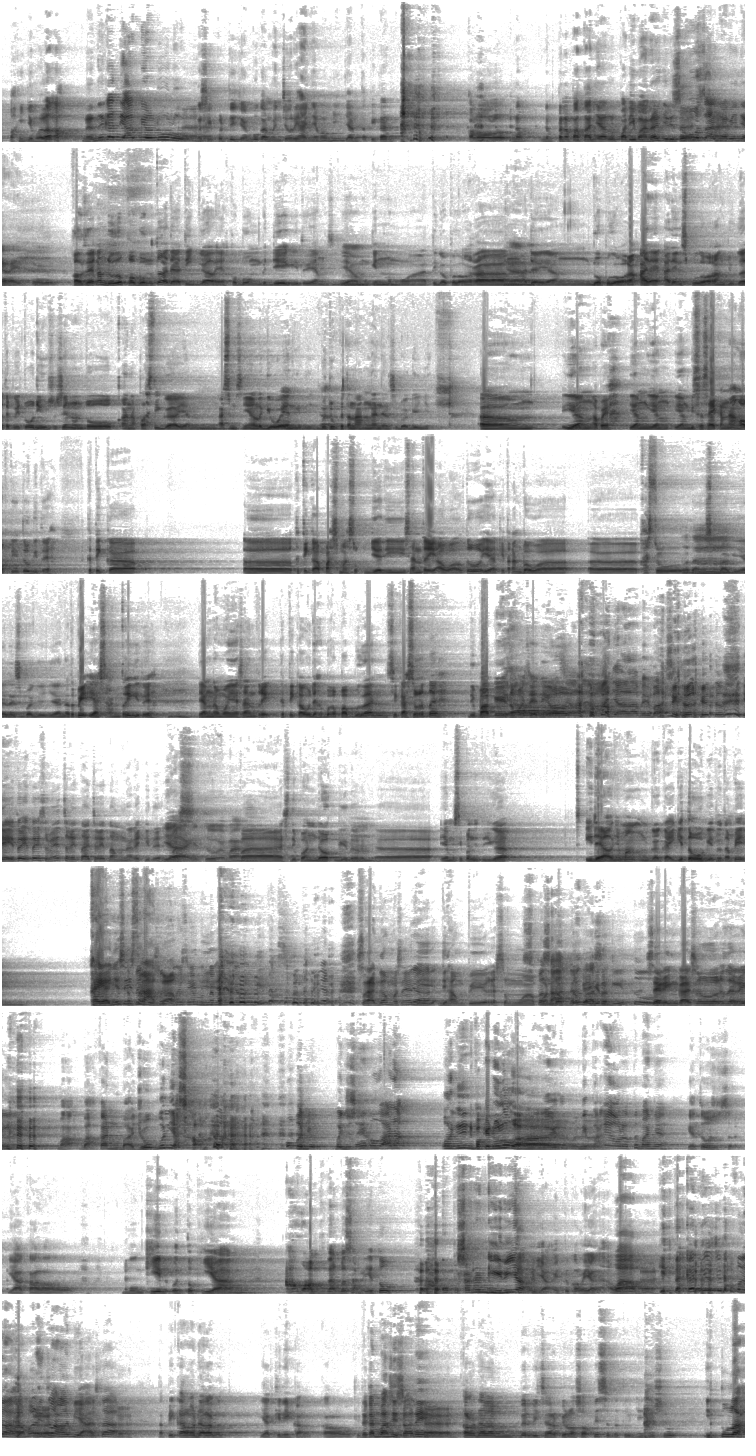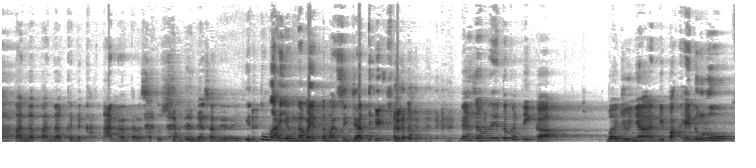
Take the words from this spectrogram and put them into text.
ah pinjam lah, ah nanti kan diambil dulu. Eh. Meskipun tujuan bukan mencuri hanya meminjam, tapi kan kalau ne- ne- penempatannya lupa di mana jadi susah Eh. nyarinya nah itu. Kalau saya kan dulu kobong tuh ada tiga lah ya, kobong gede gitu yang ya Hmm. mungkin memuat 30 orang, Ya. ada yang 20 orang, ada ada yang 10 orang juga, tapi itu dihususin untuk anak kelas 3 yang asumsinya lagi UN gitu, Ya. butuh ketenangan dan sebagainya. Em, yang apa ya, yang yang yang bisa saya kenang waktu itu gitu ya, ketika eh, ketika pas masuk jadi santri awal tuh ya kita kan bawa eh, kasur dan Hmm. sebagainya dan sebagainya. Nah, tapi ya santri gitu ya. Hmm. Yang namanya santri ketika udah berapa bulan si kasur teh dipakai sama Ya, senior. siapa aja lah bebas gitu. gitu. ya itu itu sebenarnya cerita-cerita menarik gitu ya. Ya pas, itu memang. pas di pondok gitu. Hmm. Eh, ya meskipun itu juga idealnya mah enggak kayak gitu gitu, tapi kayaknya sih Tapi seragam sih memang, gitu sebetulnya. seragam maksudnya Ya. di, di hampir semua pondok Pesantren tuh kayak gitu. gitu. Sharing kasur, sharing. Bah- bahkan baju pun ya sama. oh baju baju saya kok nggak ada. Oh ini dipakai dulu ah Ah, itu dipakai orang temannya. Ya tuh se- ya kalau mungkin untuk yang awam tentang pesan itu Wah, kok pesanan gini ya? Ya itu kalau yang awam. Ah. Kita kan ya sudah pengalaman itu hal biasa. Tapi kalau dalam ya kini kalau, kalau kita kan mahasiswa nih, Eh. kalau dalam berbicara filosofis sebetulnya justru itulah tanda-tanda kedekatan antara satu santri dengan santri lain. Itulah yang namanya teman sejati. Dan seperti itu ketika bajunya dipakai dulu,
